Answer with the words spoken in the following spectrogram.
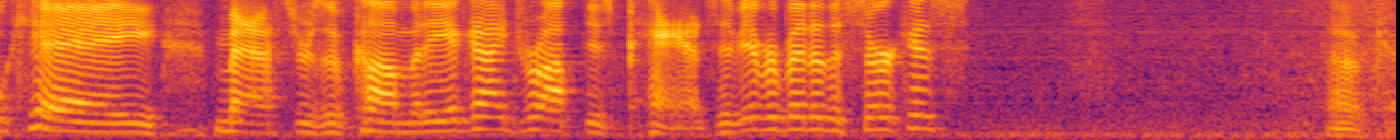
okay. Masters of comedy. A guy dropped his pants. Have you ever been to the circus? Okay.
